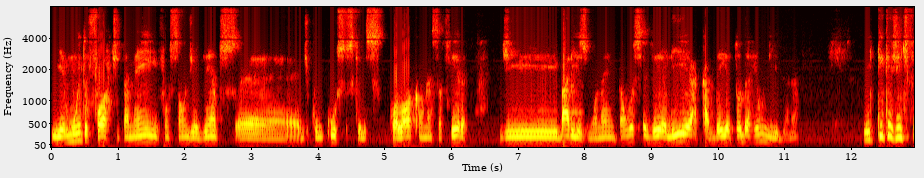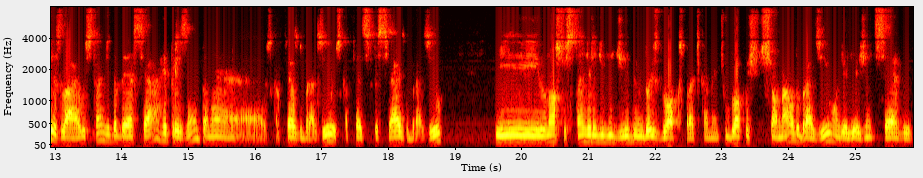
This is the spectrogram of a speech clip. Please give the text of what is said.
e é muito forte também em função de eventos, é, de concursos que eles colocam nessa feira de barismo, né? Então você vê ali a cadeia toda reunida, né? E o que, que a gente fez lá? O stand da BSA representa né, os cafés do Brasil, os cafés especiais do Brasil, e o nosso stand ele é dividido em dois blocos praticamente. Um bloco institucional do Brasil, onde ali a gente serve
